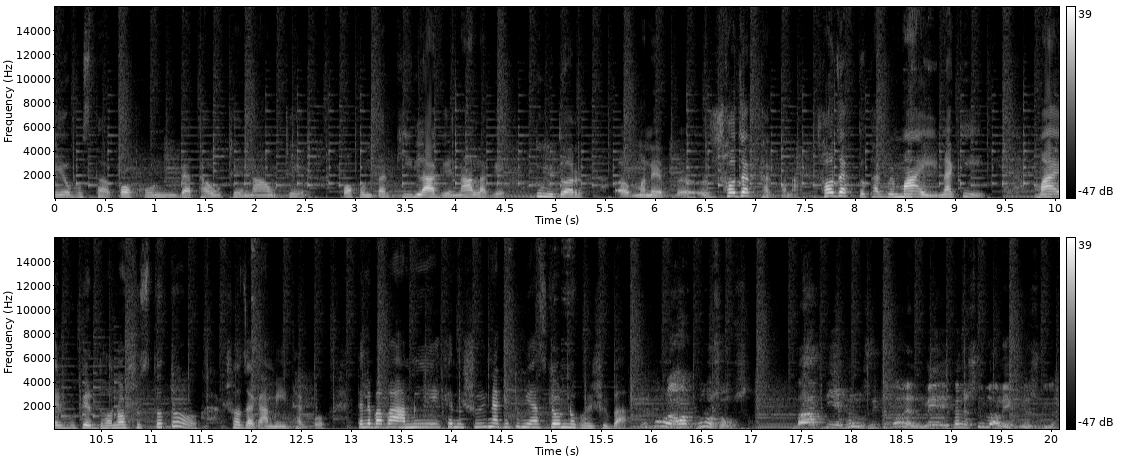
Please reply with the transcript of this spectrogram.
এই অবস্থা কখন ব্যথা উঠে না উঠে কখন তার কি লাগে না লাগে তুমি তো আর মানে সজাগ থাকবে না। সজাগ তো থাকবে মাই নাকি? মায়ের বুকের ধন অসুস্থ তো সজাগ আমিই থাকব। তাহলে বাবা আমি এখানে শুই নাকি তুমি আজকে অন্য ঘরে শুইবা? আমার কোনো সমস্যা। বা আপনি এখানে শুইতে পারেন মেয়ে এখানে শুইলো আমি এখানে শুইলাম।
